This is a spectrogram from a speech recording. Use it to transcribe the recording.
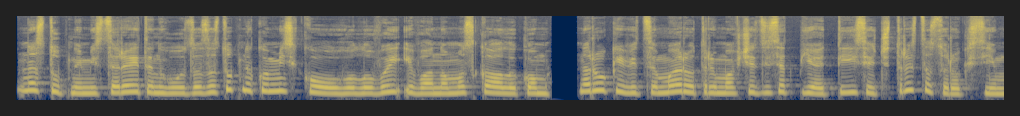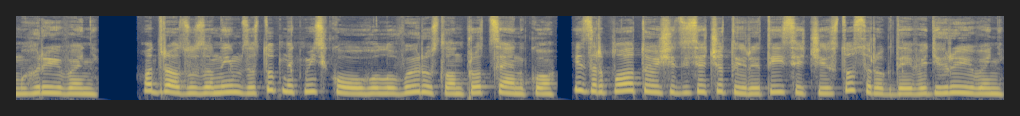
Наступне місце рейтингу за заступником міського голови Іваном Москаликом. На руки віцемер отримав 65 тисяч 347 гривень. Одразу за ним заступник міського голови Руслан Проценко із зарплатою 64 тисячі 149 гривень.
